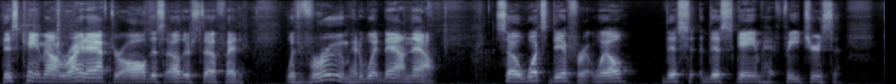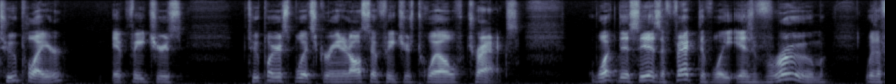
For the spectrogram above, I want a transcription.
this came out right after all this other stuff had with Vroom had went down. Now, so what's different? Well, this this game features two player. It features two player split screen. It also features 12 tracks. What this is effectively is Vroom with a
